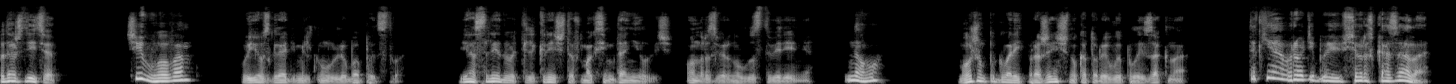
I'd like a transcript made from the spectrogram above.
«Подождите». «Чего вам?» В ее взгляде мелькнуло любопытство. «Я следователь Кречетов Максим Данилович». Он развернул удостоверение. «Ну?» «Можем поговорить про женщину, которая выпала из окна?» «Так я вроде бы все рассказала».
